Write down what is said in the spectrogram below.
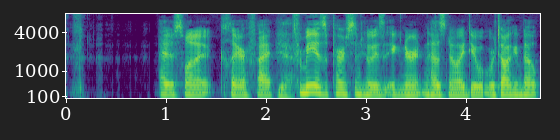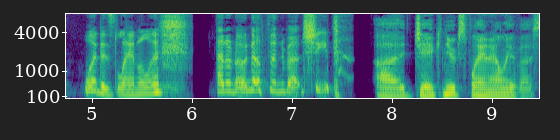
I just want to clarify. Yeah. For me, as a person who is ignorant and has no idea what we're talking about, what is lanolin? I don't know nothing about sheep. Uh Jay, can you explain? I only have a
